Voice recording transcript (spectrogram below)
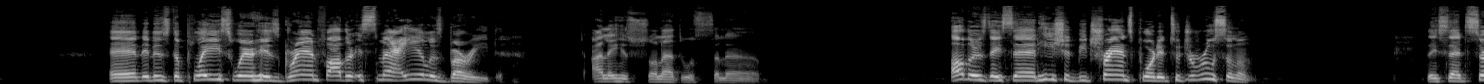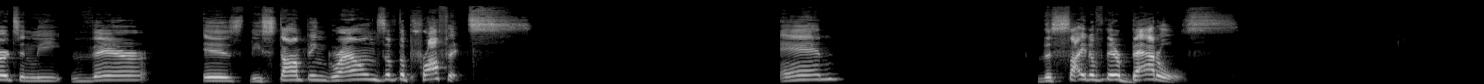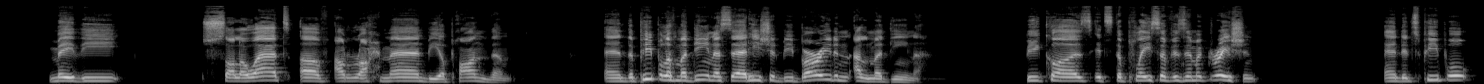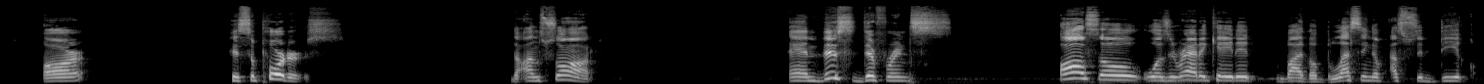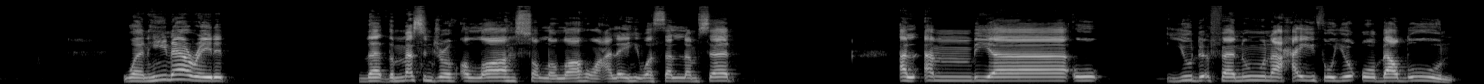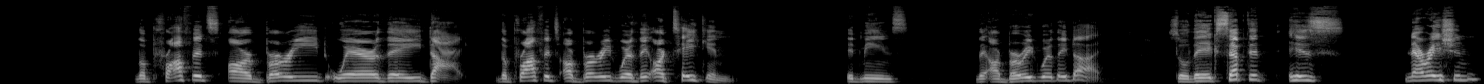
And it is the place where his grandfather Ismail is buried. Alayhi salatu wassalam. Others, they said, he should be transported to Jerusalem. They said, certainly there is the stomping grounds of the prophets. And the site of their battles. May the salawat of Ar Rahman be upon them. And the people of Medina said he should be buried in Al Medina because it's the place of his immigration and its people are his supporters, the Ansar. And this difference also was eradicated by the blessing of As Siddiq when he narrated that the Messenger of Allah sallallahu alayhi wasallam said, Al Anbiya'u yudfanuna haythu yuqbadun. The prophets are buried where they die. The prophets are buried where they are taken. It means they are buried where they die. So they accepted his narration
